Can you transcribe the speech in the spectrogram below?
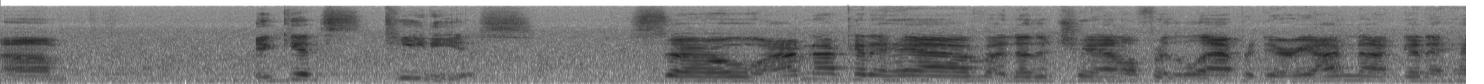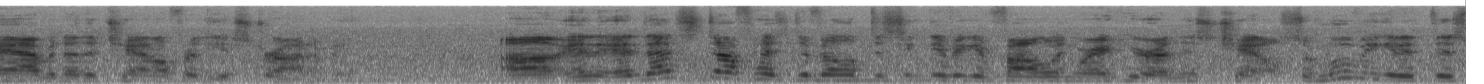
Um, it gets tedious. So I'm not going to have another channel for the lapidary. I'm not going to have another channel for the astronomy. Uh, and, and that stuff has developed a significant following right here on this channel. So moving it at this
